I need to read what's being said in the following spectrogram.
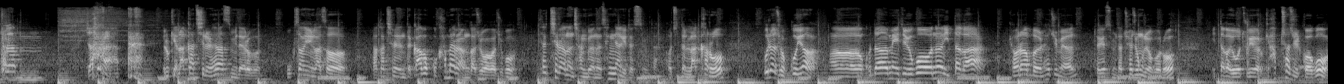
짜잔! 자, 이렇게 라카치를 해놨습니다, 여러분. 옥상에 가서 라카치 했는데 까먹고 카메라 안 가져와가지고 색칠하는 장면은 생략이 됐습니다. 어쨌든 라카로 뿌려줬고요. 어, 그 다음에 이제 요거는 이따가 결합을 해주면 되겠습니다, 최종적으로. 이따가 요거 두 개가 이렇게 합쳐질 거고,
